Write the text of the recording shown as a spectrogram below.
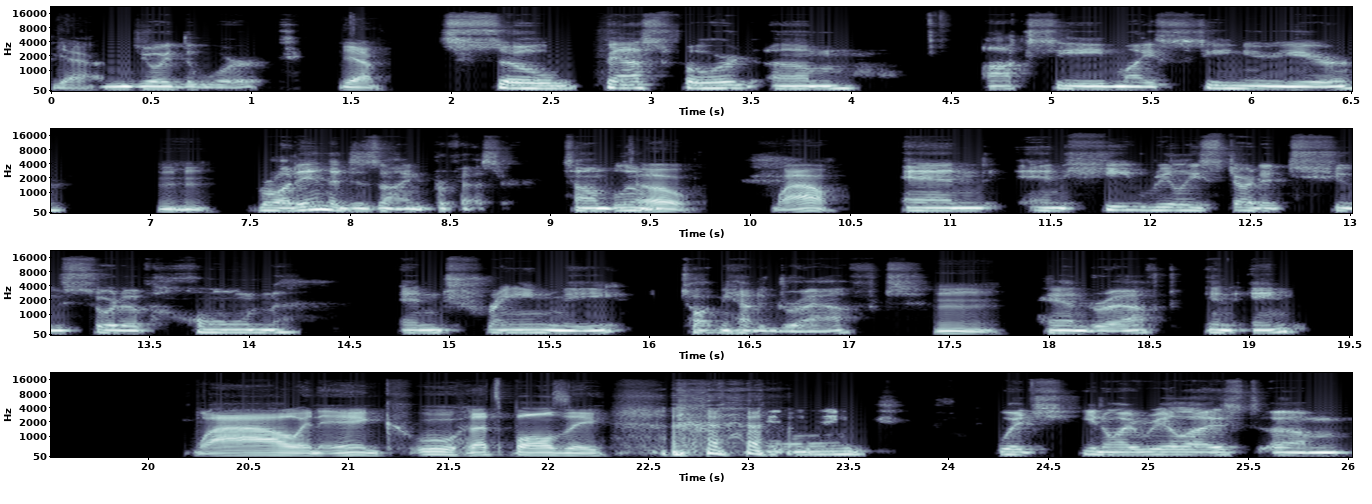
Yeah. I enjoyed the work. Yeah. So fast forward, um, Oxy, my senior year, mm-hmm. brought in a design professor, Tom Bloom. Oh, wow. And and he really started to sort of hone and train me, taught me how to draft, mm. hand draft in ink. Wow, in ink. Ooh, that's ballsy. ink, which, you know, I realized um,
